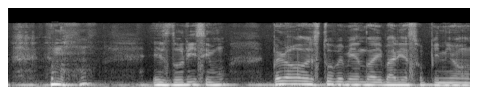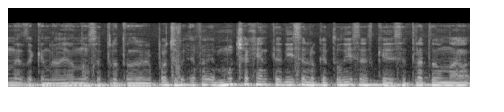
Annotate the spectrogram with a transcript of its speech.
no, es durísimo. Pero estuve viendo ahí varias opiniones de que en realidad no se trata de reproche. Eh, Mucha gente dice lo que tú dices, que se trata de una,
